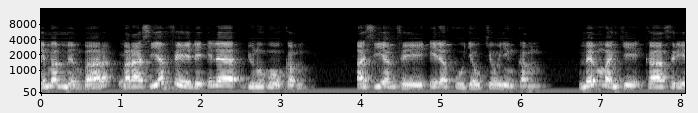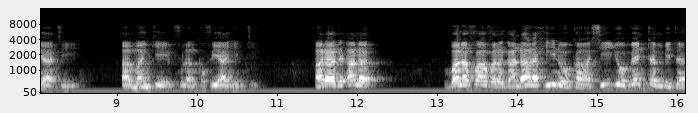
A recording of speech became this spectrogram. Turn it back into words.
E i maŋ meŋ baara bari a siyaŋ fee de i la junuboo kam a siyaŋ fee i la kuujaw kewñiŋ kam meŋ maŋ ke kafiriya a maŋ ke fulankafuya ñiŋ ti adaati alla balafaa fana ka anda a la hiinoo kaŋ siijoo meŋ tambita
